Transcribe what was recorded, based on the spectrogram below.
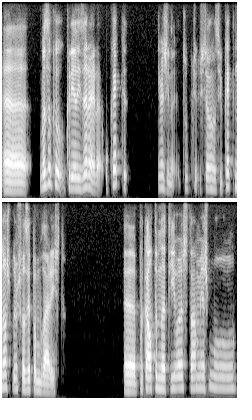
Uh, mas o que eu queria dizer era, o que é que. Imagina, tu assim, o que é que nós podemos fazer para mudar isto? Uh, porque a alternativa está mesmo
